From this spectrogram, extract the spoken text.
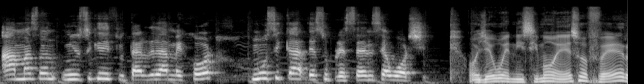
Amazon Music y disfrutar de la mejor música de su presencia worship. Oye, buenísimo eso, Fer.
